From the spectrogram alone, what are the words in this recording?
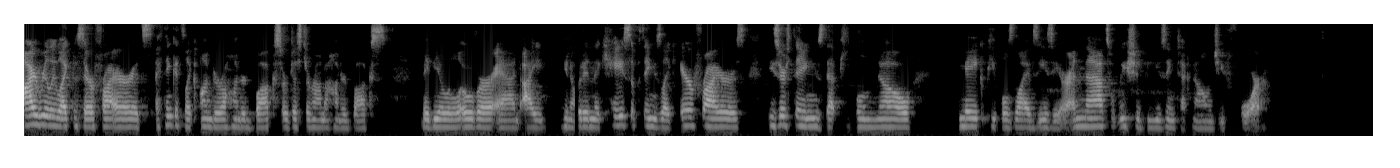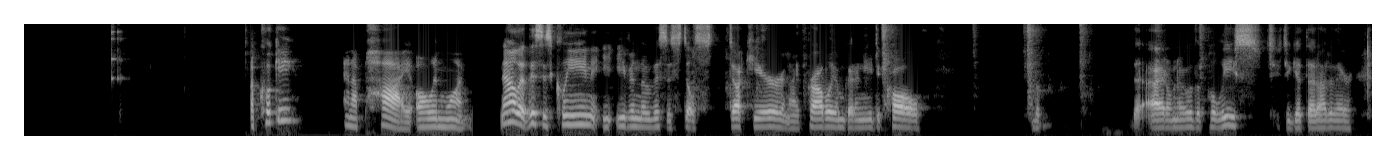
I really like this air fryer. It's I think it's like under a hundred bucks or just around a hundred bucks maybe a little over. And I, you know, but in the case of things like air fryers, these are things that people know make people's lives easier. And that's what we should be using technology for. A cookie and a pie all in one. Now that this is clean, even though this is still stuck here, and I probably am going to need to call the, I don't know, the police to, to get that out of there.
